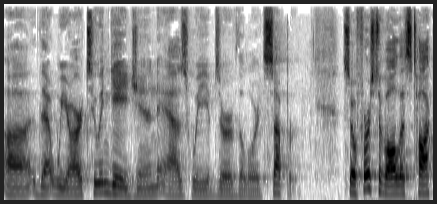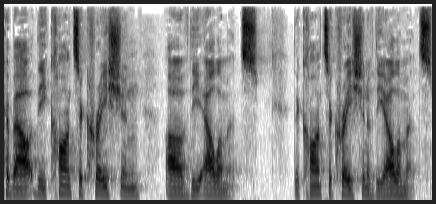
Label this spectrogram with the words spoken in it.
uh, that we are to engage in as we observe the Lord's Supper. So, first of all, let's talk about the consecration of the elements. The consecration of the elements.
